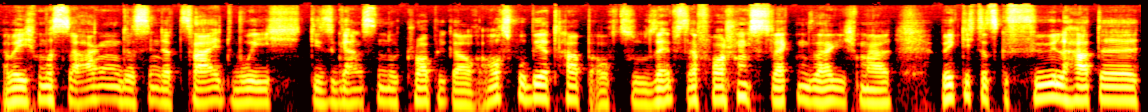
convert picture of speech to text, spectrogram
aber ich muss sagen, dass in der Zeit, wo ich diese ganzen Nootropica auch ausprobiert habe, auch zu Selbsterforschungszwecken, sage ich mal, wirklich das Gefühl hatte,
